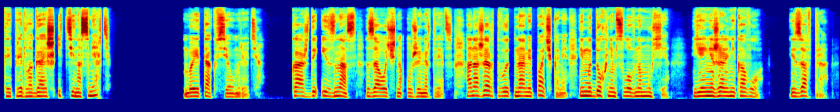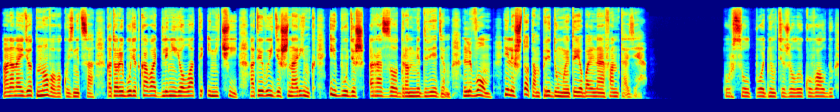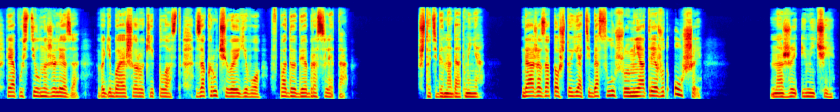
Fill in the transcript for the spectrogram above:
«Ты предлагаешь идти на смерть?» «Вы и так все умрете», Каждый из нас заочно уже мертвец. Она жертвует нами пачками, и мы дохнем словно мухи. Ей не жаль никого. И завтра она найдет нового кузнеца, который будет ковать для нее латы и мечи, а ты выйдешь на ринг и будешь разодран медведем, львом или что там придумает ее больная фантазия. Урсул поднял тяжелую кувалду и опустил на железо, выгибая широкий пласт, закручивая его в подобие браслета. «Что тебе надо от меня? Даже за то, что я тебя слушаю, мне отрежут уши!» Ножи и мечи,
